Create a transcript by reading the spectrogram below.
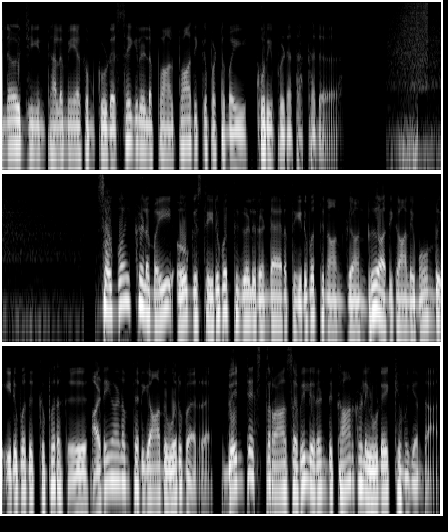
எனர்ஜியின் தலைமையகம் கூட செயலிழப்பால் பாதிக்கப்பட்டமை குறிப்பிடத்தக்கது. செவ்வாய்க்கிழமை ஆகஸ்ட் இருபத்தி ஏழு இரண்டாயிரத்தி இருபத்தி நான்கு அன்று அதிகாலை மூன்று இருபதுக்கு பிறகு அடையாளம் தெரியாத ஒருவர் வென்டெக்ஸ் திராசவில் இரண்டு கார்களை உடைக்க முயன்றார்.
